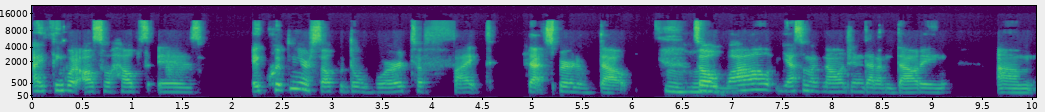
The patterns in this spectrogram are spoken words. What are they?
I think what also helps is equipping yourself with the word to fight that spirit of doubt. Mm-hmm. So while yes, I'm acknowledging that I'm doubting, um,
